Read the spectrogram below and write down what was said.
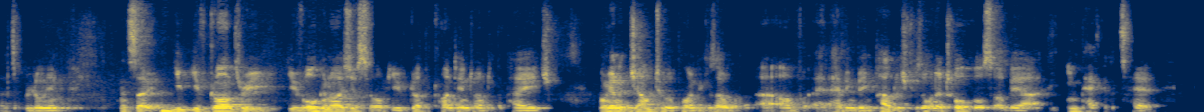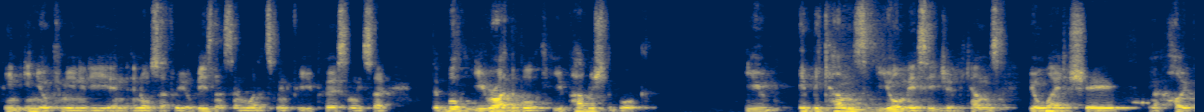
That's brilliant. And so you, you've gone through you've organized yourself you've got the content onto the page. I'm going to jump to a point because of, uh, of having been published because i want to talk also about the impact that it's had in, in your community and, and also for your business and what it's meant for you personally. So the book you write the book you publish the book you it becomes your message it becomes your way to share you know, hope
